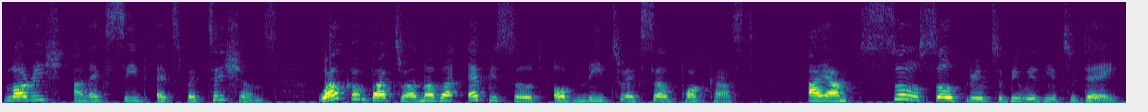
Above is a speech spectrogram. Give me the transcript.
flourish, and exceed expectations. Welcome back to another episode of Lead to Excel podcast. I am so, so thrilled to be with you today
